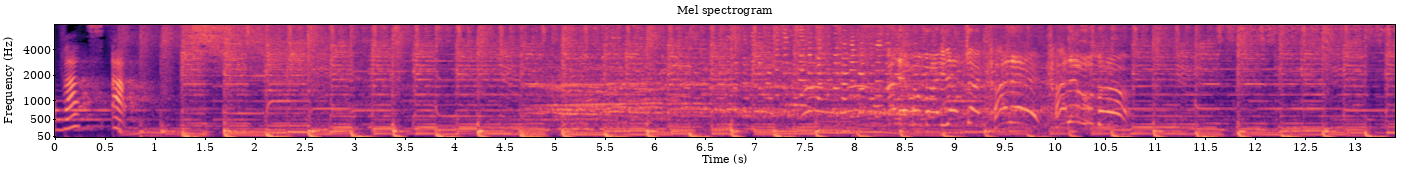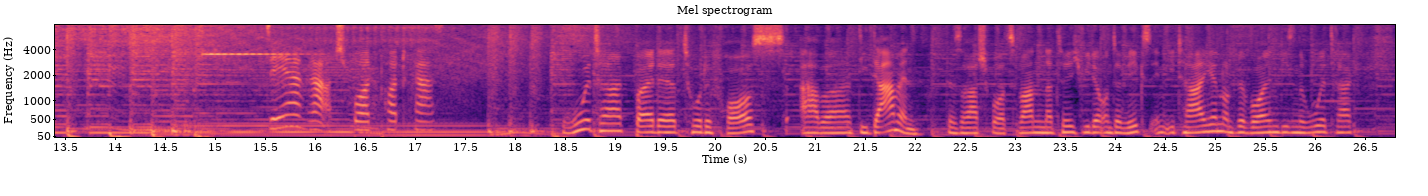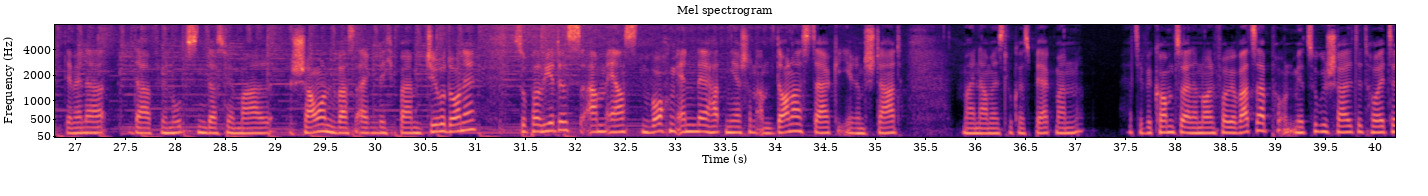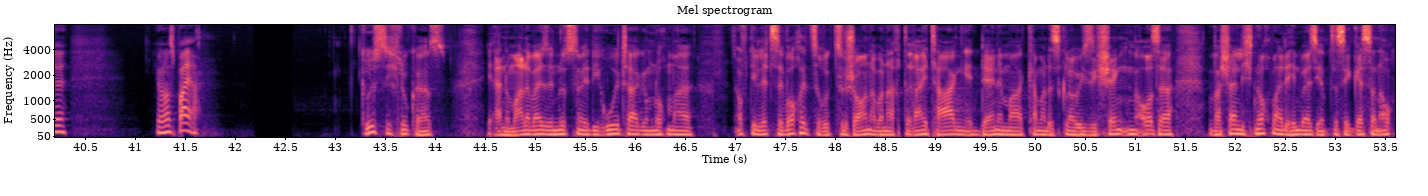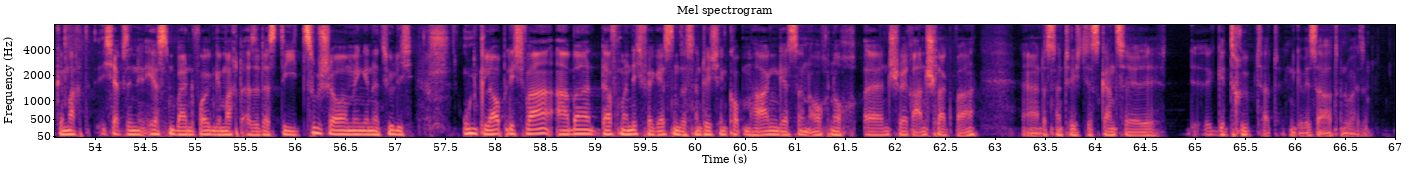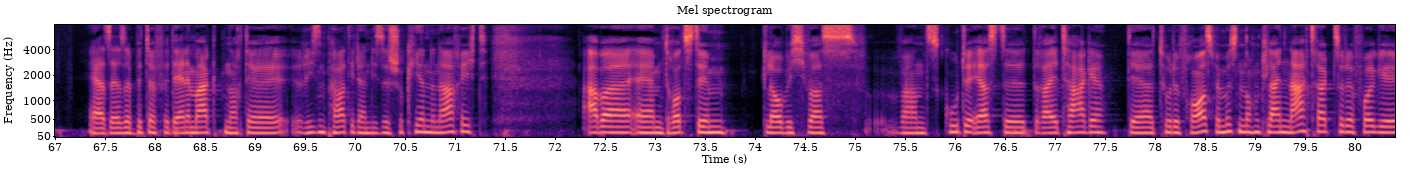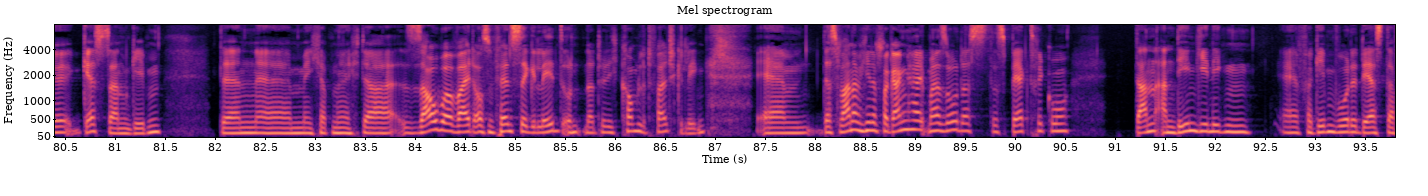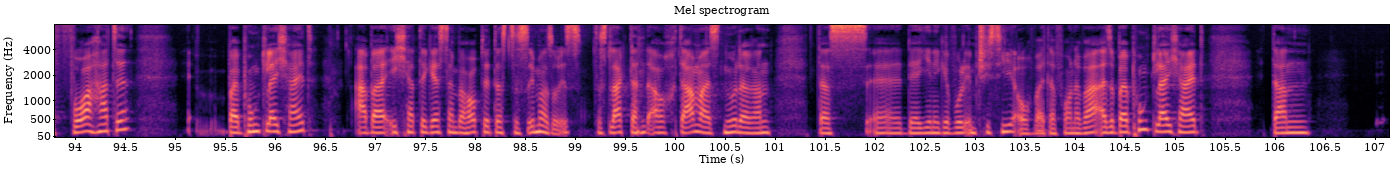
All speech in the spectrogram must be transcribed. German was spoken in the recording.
What's up? Allez Romain, il attaque Allez Allez Romain Der Radsport-Podcast. Ruhetag bei der Tour de France, aber die Damen des Radsports waren natürlich wieder unterwegs in Italien und wir wollen diesen Ruhetag der Männer dafür nutzen, dass wir mal schauen, was eigentlich beim Giro Donne so passiert ist. Am ersten Wochenende hatten ja schon am Donnerstag ihren Start. Mein Name ist Lukas Bergmann. Herzlich willkommen zu einer neuen Folge WhatsApp und mir zugeschaltet heute Jonas Bayer. Grüß dich, Lukas. Ja, normalerweise nutzen wir die Ruhetage, um nochmal auf die letzte Woche zurückzuschauen, aber nach drei Tagen in Dänemark kann man das, glaube ich, sich schenken, außer wahrscheinlich nochmal der Hinweis, ihr habt das ja gestern auch gemacht, ich habe es in den ersten beiden Folgen gemacht, also dass die Zuschauermenge natürlich unglaublich war, aber darf man nicht vergessen, dass natürlich in Kopenhagen gestern auch noch äh, ein schwerer Anschlag war, ja, das natürlich das Ganze äh, getrübt hat in gewisser Art und Weise. Ja, sehr, sehr bitter für Dänemark nach der Riesenparty dann diese schockierende Nachricht. Aber ähm, trotzdem, glaube ich, waren es gute erste drei Tage der Tour de France. Wir müssen noch einen kleinen Nachtrag zu der Folge gestern geben, denn ähm, ich habe mich da sauber weit aus dem Fenster gelehnt und natürlich komplett falsch gelegen. Ähm, das war nämlich in der Vergangenheit mal so, dass das Bergtrikot dann an denjenigen äh, vergeben wurde, der es davor hatte, bei Punktgleichheit. Aber ich hatte gestern behauptet, dass das immer so ist. Das lag dann auch damals nur daran, dass äh, derjenige wohl im GC auch weiter vorne war. Also bei Punktgleichheit, dann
